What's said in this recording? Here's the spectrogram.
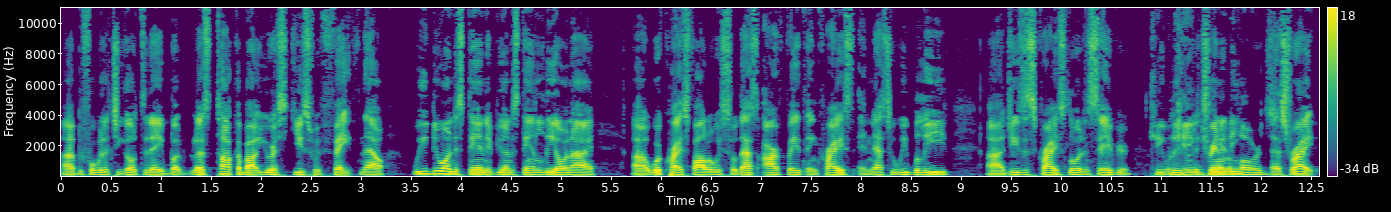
uh, before we let you go today. But let's talk about your excuse with faith. Now, we do understand, if you understand Leo and I, uh, we're Christ followers, so that's our faith in Christ, and that's who we believe. Uh, Jesus Christ, Lord and Savior. King we believe in the kings, Lord Trinity. lords. That's right.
